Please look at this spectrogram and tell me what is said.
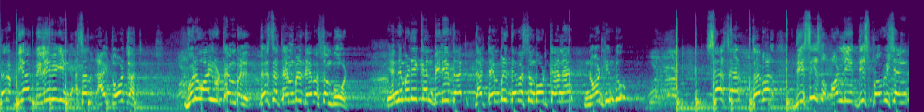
Sir, we are believing in, sir, I told that. Guru Guruvayur temple, there is a temple Devaswom board. Anybody can believe that that temple Devaswom board can a non-Hindu? Sir, sir, there this is only this provision,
